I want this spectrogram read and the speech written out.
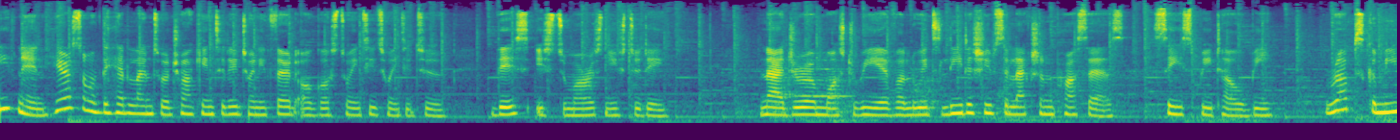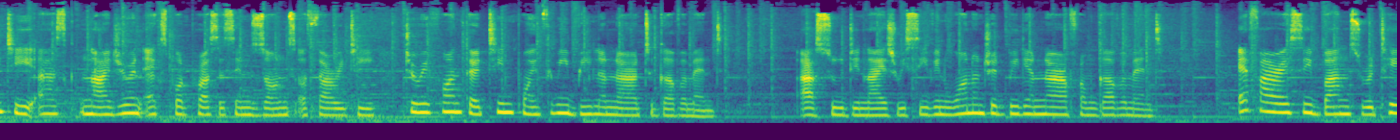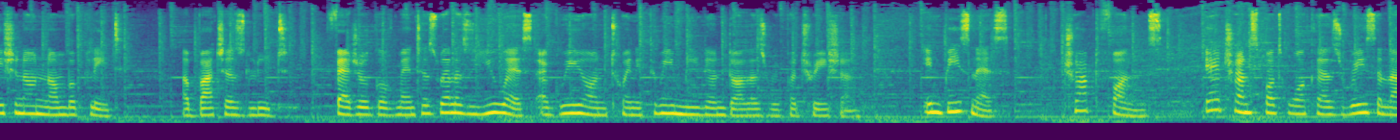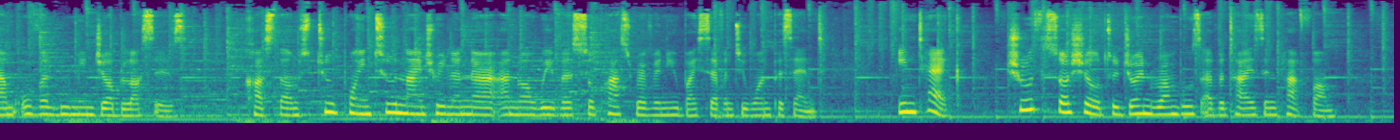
evening. Here are some of the headlines we're tracking today, 23rd August 2022. This is tomorrow's news today. Nigeria must re-evaluate leadership selection process, says Peter Obi. Reps Committee asked Nigerian Export Processing Zones Authority to refund 13.3 billion naira to government. ASUU denies receiving 100 billion naira from government. FRSC bans rotational number plate. Abacha's loot. Federal government as well as US agree on $23 million repatriation. In business, trapped funds. Air transport workers raise alarm over looming job losses. Customs 2.29 trillion naira annual waivers surpass revenue by 71%. In tech, Truth Social to join Rumble's advertising platform.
